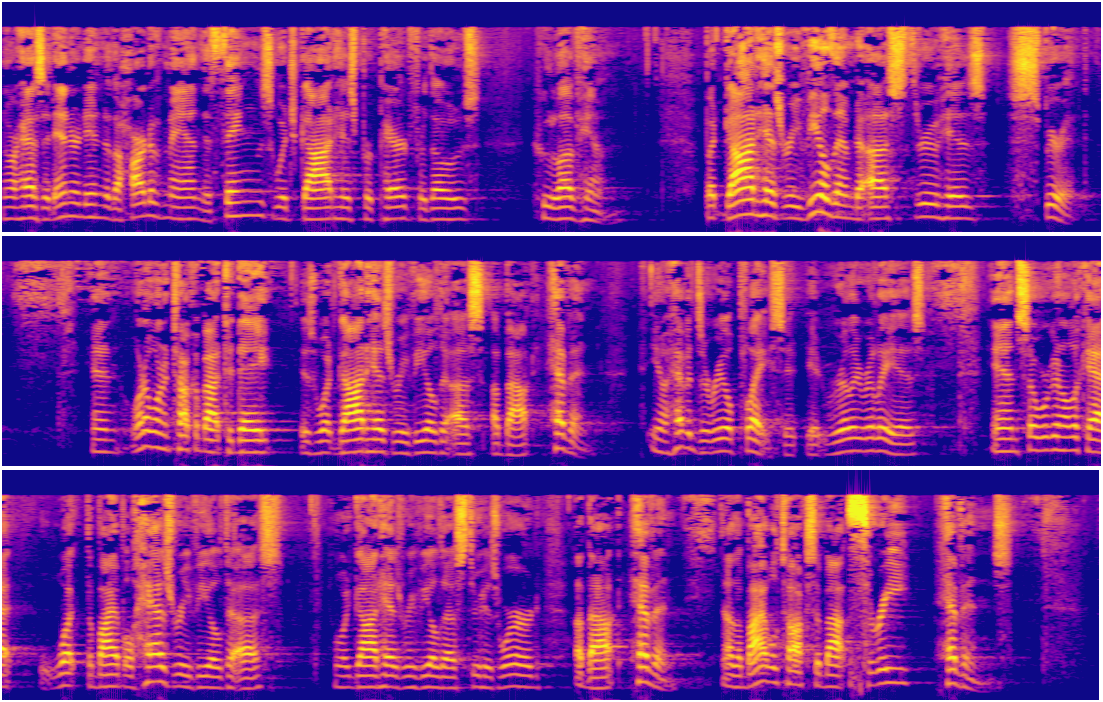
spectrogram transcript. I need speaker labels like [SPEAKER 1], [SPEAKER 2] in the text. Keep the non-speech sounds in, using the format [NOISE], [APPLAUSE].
[SPEAKER 1] nor has it entered into the heart of man the things which God has prepared for those who love him. But God has revealed them to us through his Spirit. And what I want to talk about today is what God has revealed to us about heaven. You know, heaven's a real place. It, it really, really is. And so we're going to look at what the Bible has revealed to us, what God has revealed to us through His Word about heaven. Now, the Bible talks about three heavens.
